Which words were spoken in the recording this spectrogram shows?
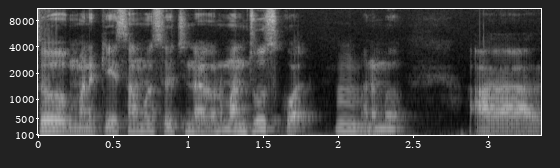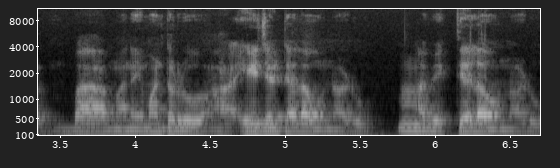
So మనకి ఏ సమస్య వచ్చినా కూడా మనం చూసుకోవాలి. మనము మన ఏమంటారు ఆ ఏజెంట్ ఎలా ఉన్నాడు ఆ వ్యక్తి ఎలా ఉన్నాడు.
